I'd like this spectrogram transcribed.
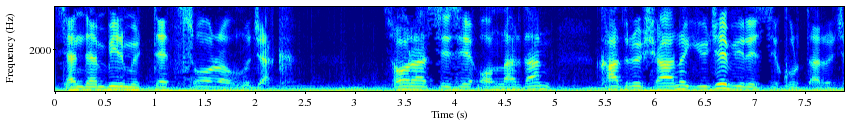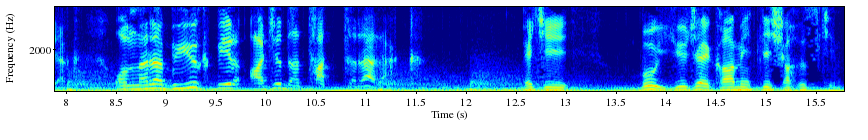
senden bir müddet sonra olacak. Sonra sizi onlardan kadrışanı yüce birisi kurtaracak. Onlara büyük bir acı da tattırarak. Peki bu yüce kametli şahıs kim?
